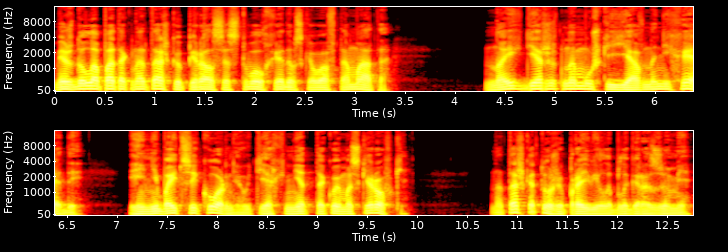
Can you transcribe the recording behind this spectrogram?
Между лопаток Наташки упирался ствол хедовского автомата. Но их держат на мушке явно не хеды. И не бойцы корня, у тех нет такой маскировки. Наташка тоже проявила благоразумие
